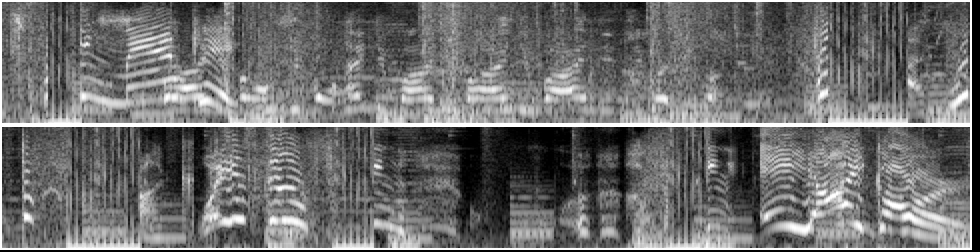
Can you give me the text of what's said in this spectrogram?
It's fucking man behind, you, cave. behind you, behind you, behind you, behind you, behind you. Timon, What the fuck? Why is there a fucking, a fucking AI guard?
